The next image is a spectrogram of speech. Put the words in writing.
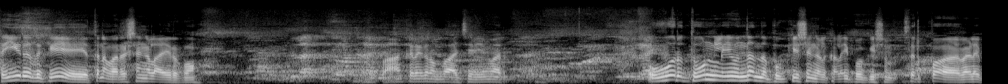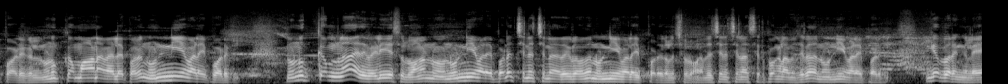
செய்கிறதுக்கே எத்தனை வருஷங்கள் இருக்கும் பார்க்குறதுக்கு ரொம்ப ஆச்சரியமாக இருக்குது ஒவ்வொரு தூண்லேயும் வந்து அந்த பொக்கிஷங்கள் கலை பொக்கிஷம் சிற்ப வேலைப்பாடுகள் நுணுக்கமான வேலைப்பாடுகள் நுண்ணிய வேலைப்பாடுகள். நுணுக்கம்னா இது வெளியே சொல்லுவாங்க. நுண்ணிய வேலைப்பாடு சின்ன சின்ன இதுகளை வந்து நுண்ணிய வேலைப்பாடுகள் சொல்லுவாங்க. அந்த சின்ன சின்ன சிற்பங்கள் அமைச்சிருக்க அது நுண்ணிய வேலைப்பாடுகள். இங்கே பாருங்களே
